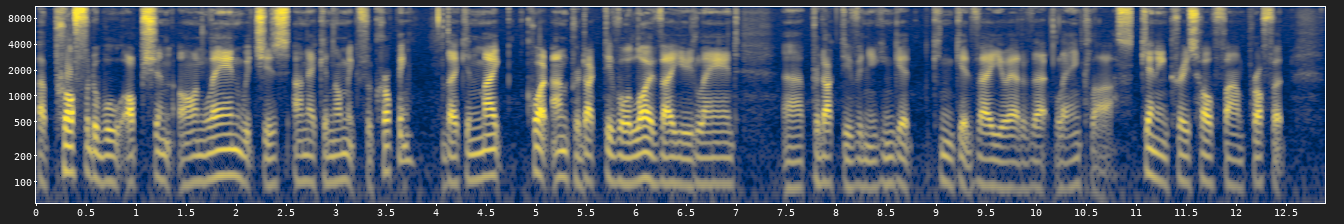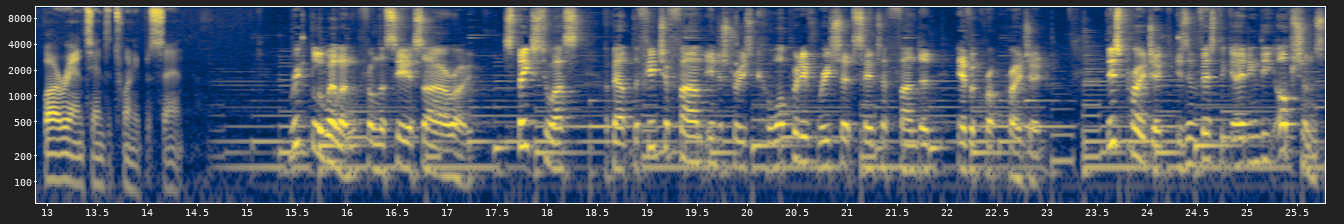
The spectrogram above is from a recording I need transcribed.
a profitable option on land which is uneconomic for cropping. They can make quite unproductive or low value land uh, productive and you can get, can get value out of that land class. Can increase whole farm profit by around 10 to 20%. Rick Llewellyn from the CSIRO speaks to us about the Future Farm Industries Cooperative Research Centre funded Evercrop project. This project is investigating the options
